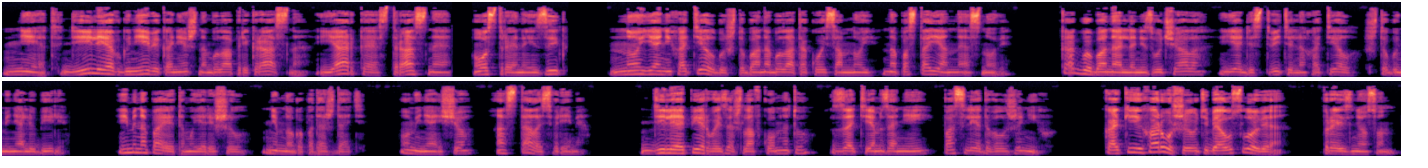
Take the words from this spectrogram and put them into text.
Нет, Дилия в гневе, конечно, была прекрасна, яркая, страстная, острая на язык, но я не хотел бы, чтобы она была такой со мной на постоянной основе. Как бы банально ни звучало, я действительно хотел, чтобы меня любили. Именно поэтому я решил немного подождать. У меня еще осталось время. Дилия первой зашла в комнату, затем за ней последовал жених. «Какие хорошие у тебя условия!» – произнес он.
